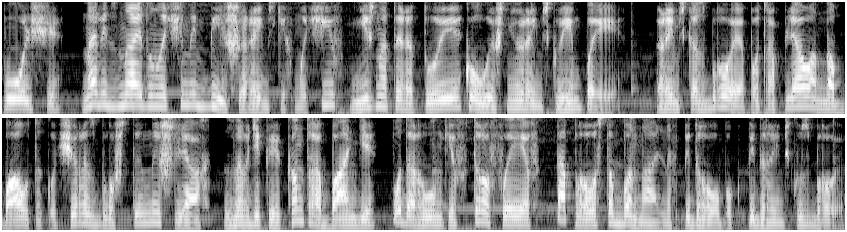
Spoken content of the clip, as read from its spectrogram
Польщі навіть знайдено чи не більше римських мечів, ніж на території колишньої Римської імперії. Римська зброя потрапляла на Балтику через бурштинний шлях завдяки контрабанді, подарунків, трофеїв та просто банальних підробок під римську зброю.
